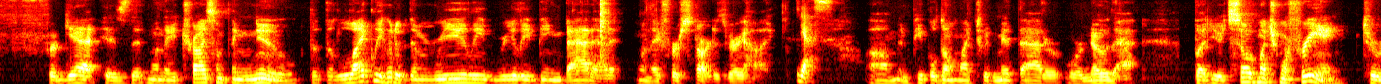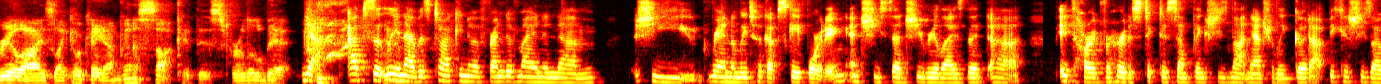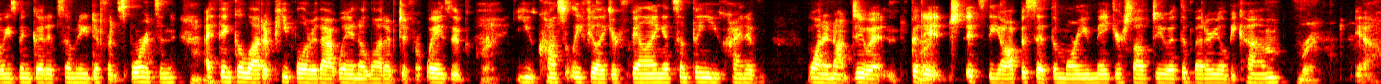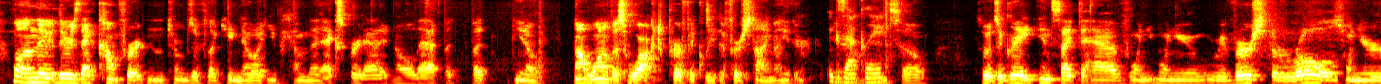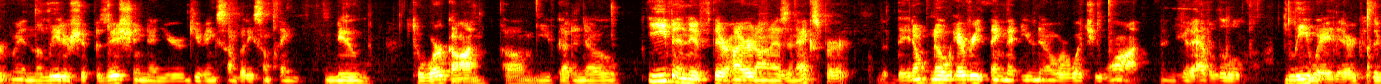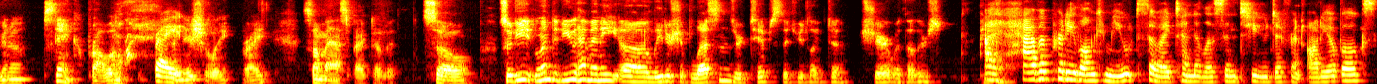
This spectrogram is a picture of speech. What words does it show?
forget is that when they try something new, that the likelihood of them really, really being bad at it when they first start is very high. Yes. Um, and people don't like to admit that or, or know that. But it's so much more freeing to realize, like, okay, I'm to suck at this for a little bit. Yeah, absolutely. Yeah. And I was talking to a friend of mine, and um, she randomly took up skateboarding, and she said she realized that uh, it's hard for her to stick to something she's not naturally good at because she's always been good at so many different sports. And Mhm. I think a lot of people are that way in a lot of different ways. If Right. you constantly feel like you're failing at something, you kind of want to not do it. But Right. it it's the opposite. The more you make yourself do it, the better you'll become. Right. Yeah. Well, and there, there's that comfort in terms of like you know it, you become an expert at it and all that. But but you know, not one of us walked perfectly the first time either. Exactly. So so it's a great insight to have when when you reverse the roles when you're in the leadership position and you're giving somebody something new to work on. Um, you've got to know even if they're hired on as an expert, they don't know everything that you know or what you want, and you got to have a little leeway there because they're going to stink probably Right. initially, right? Some aspect of it. So, so do you, Linda? Do you have any uh, leadership lessons or tips that you'd like to share with others? I have a pretty long commute, so I tend to listen to different audiobooks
